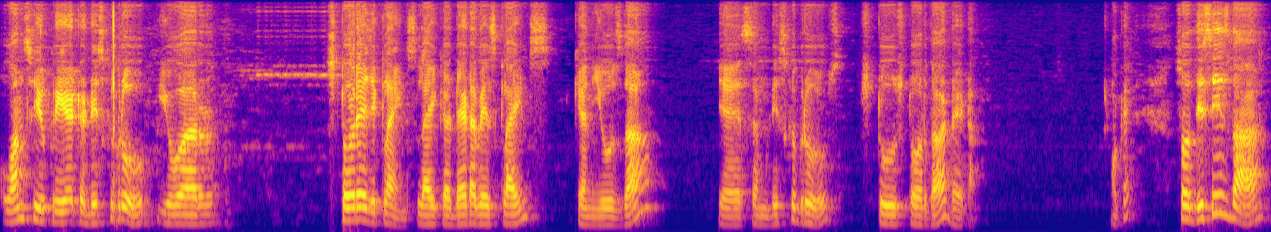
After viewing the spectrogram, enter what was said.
once you create a disk group your storage clients like uh, database clients can use the ASM disk groups to store the data. Okay? So this is the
